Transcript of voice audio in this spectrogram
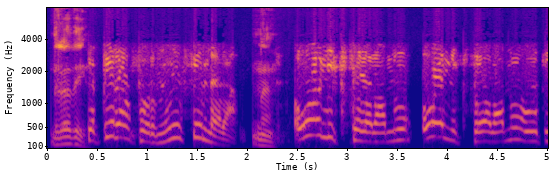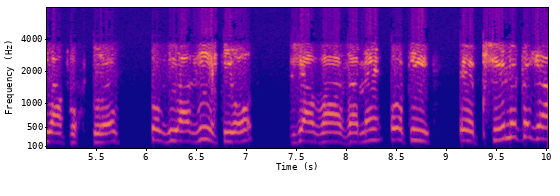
Δηλαδή, Και πήρα αφορμή σήμερα. ναι. Όλοι ξέραμε, όλοι ξέραμε ότι από χτες στο διαδίκτυο διαβάζαμε ότι ε, ψήνεται για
